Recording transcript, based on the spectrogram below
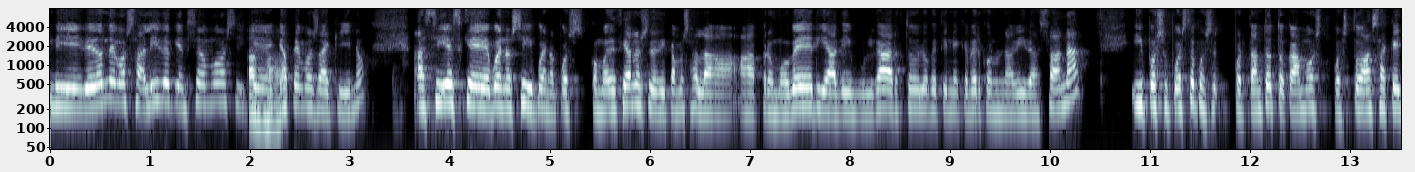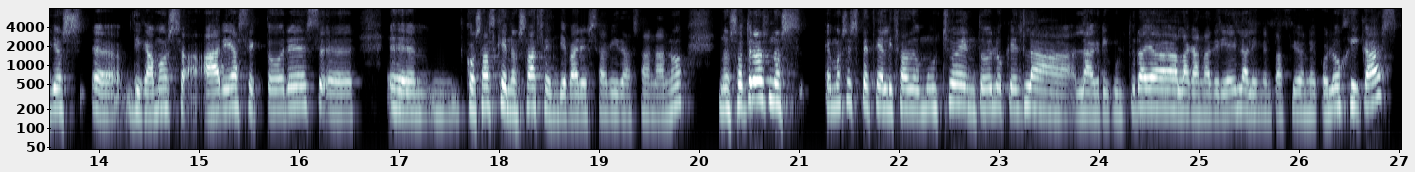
ni de dónde hemos salido, quién somos y qué, hacemos aquí, ¿no? Así es que, bueno, sí, bueno, pues como decía, nos dedicamos a, la, a promover y a divulgar todo lo que tiene que ver con una vida sana. Y, por supuesto, pues por tanto, tocamos pues todas aquellos eh, digamos, áreas, sectores, eh, em, cosas que nos hacen llevar esa vida sana. ¿no? Nosotros nos hemos especializado mucho en todo lo que es la, agricultura, la ganadería y la alimentación ecológicas.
